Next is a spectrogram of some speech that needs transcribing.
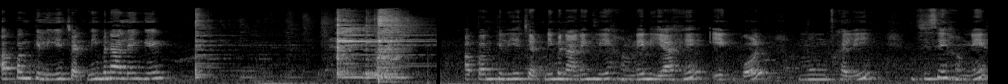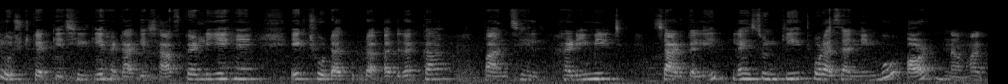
अपम के लिए चटनी बना लेंगे। अपम के लिए चटनी बनाने के लिए हमने लिया है एक बॉल मूंगफली, जिसे हमने रोस्ट करके छिलके हटा के साफ़ कर लिए हैं। एक छोटा टुकड़ा अदरक का पाँच छह हरी मिर्च चार कली लहसुन की थोड़ा सा नींबू और नमक।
